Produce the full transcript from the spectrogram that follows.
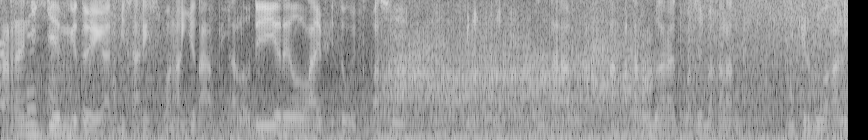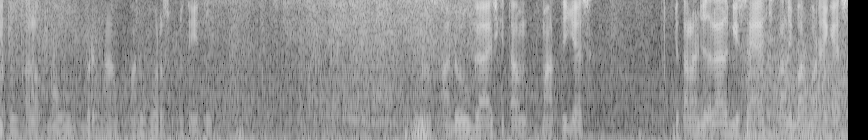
Karena ini game gitu ya kan bisa respon lagi. Tapi kalau di real life itu itu pasti pilot-pilot tentara angkatan udara itu pasti bakalan mikir dua kali tuh kalau mau berenang manuver seperti itu. Aduh guys kita mati guys kita lanjut lagi saya kita libar bar ya guys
